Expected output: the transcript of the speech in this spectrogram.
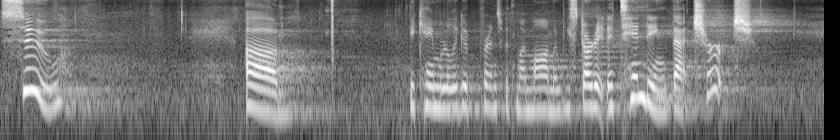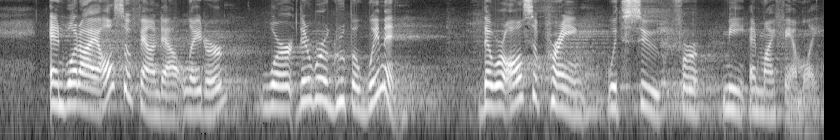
Sue um, became really good friends with my mom, and we started attending that church. And what I also found out later were there were a group of women that were also praying with Sue for me and my family.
